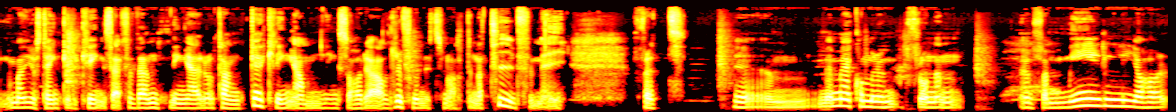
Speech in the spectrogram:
när man just tänker kring så förväntningar och tankar kring amning så har det aldrig funnits något alternativ för mig. För att um, men jag kommer från en en familj, jag har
